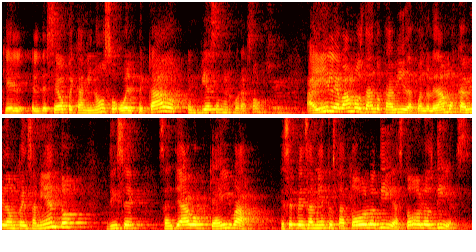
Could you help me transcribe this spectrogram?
que el, deseo pecaminoso o el pecado empieza en el corazón. Ahí le vamos dando cabida. Cuando le damos cabida a un pensamiento, dice Santiago que ahí va. Ese pensamiento está todos los días, todos los días.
